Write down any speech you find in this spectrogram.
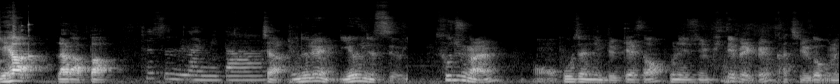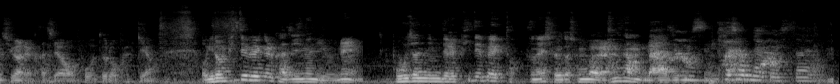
예하 라라 아빠 최순나입니다. 자 오늘은 예언 뉴스 소중한 어, 보호자님들께서 보내주신 피드백을 같이 읽어보는 시간을 가져보도록 할게요 어, 이런 피드백을 가지는 이유는 보호자님들의 피드백 덕분에 저희가 정말 항상 나아지고 있으니까 개선되고 있어요.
